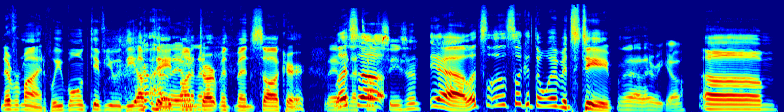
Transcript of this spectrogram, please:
Never mind. We won't give you the update on Dartmouth men's soccer. They Let's uh, season. yeah, let's let's look at the women's team. Yeah, there we go. Um,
